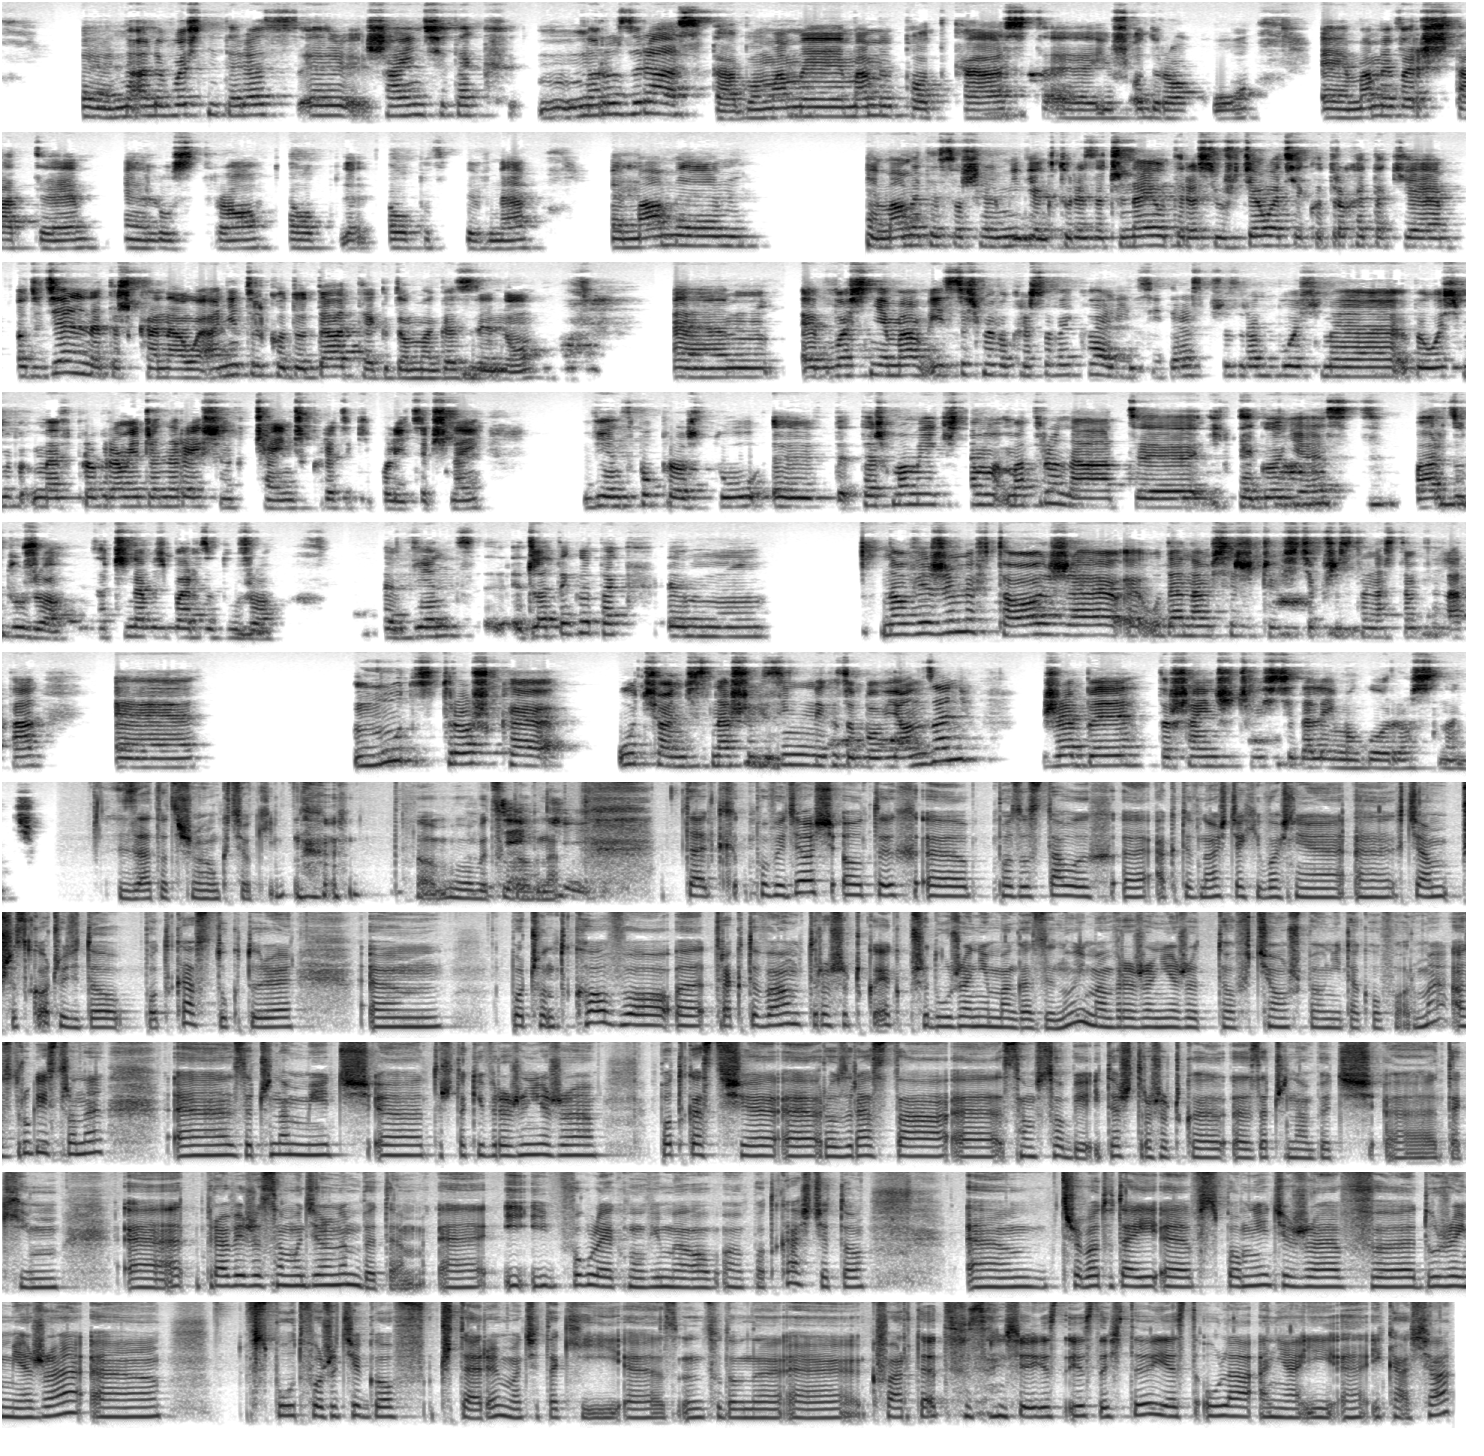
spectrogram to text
E, no ale właśnie teraz e, Shine się tak no, rozrasta, bo mamy, mamy podcast e, już od roku, mamy warsztaty, lustro, ciało, ciało pozytywne, mamy, mamy te social media, które zaczynają teraz już działać jako trochę takie oddzielne też kanały, a nie tylko dodatek do magazynu. E, właśnie mam, jesteśmy w okresowej koalicji. Teraz przez rok byłyśmy, byłyśmy w programie Generation Change krytyki politycznej, więc po prostu y, też mamy jakieś tam matronaty i tego jest bardzo dużo. Zaczyna być bardzo dużo. E, więc y, dlatego tak no, wierzymy w to, że y, uda nam się rzeczywiście przez te następne lata e, móc troszkę uciąć z naszych z innych zobowiązań, żeby to Shine rzeczywiście dalej mogło rosnąć. Za to trzymam kciuki. To byłoby cudowne. Dzięki. Tak, powiedziałaś o tych e, pozostałych e, aktywnościach i właśnie e, chciałam przeskoczyć do podcastu, który Początkowo e, traktowałam troszeczkę jak przedłużenie magazynu i mam wrażenie, że to wciąż pełni taką formę, a z drugiej strony e, zaczynam mieć e, też takie wrażenie, że podcast się e, rozrasta e, sam w sobie i też troszeczkę e, zaczyna być takim prawie że samodzielnym bytem. I, i w ogóle jak mówimy o, o podcaście, to Trzeba tutaj wspomnieć, że w dużej mierze Współtworzycie go w cztery, macie taki e, cudowny e, kwartet, w sensie jest, jesteś ty, jest Ula, Ania i, e, i Kasia.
